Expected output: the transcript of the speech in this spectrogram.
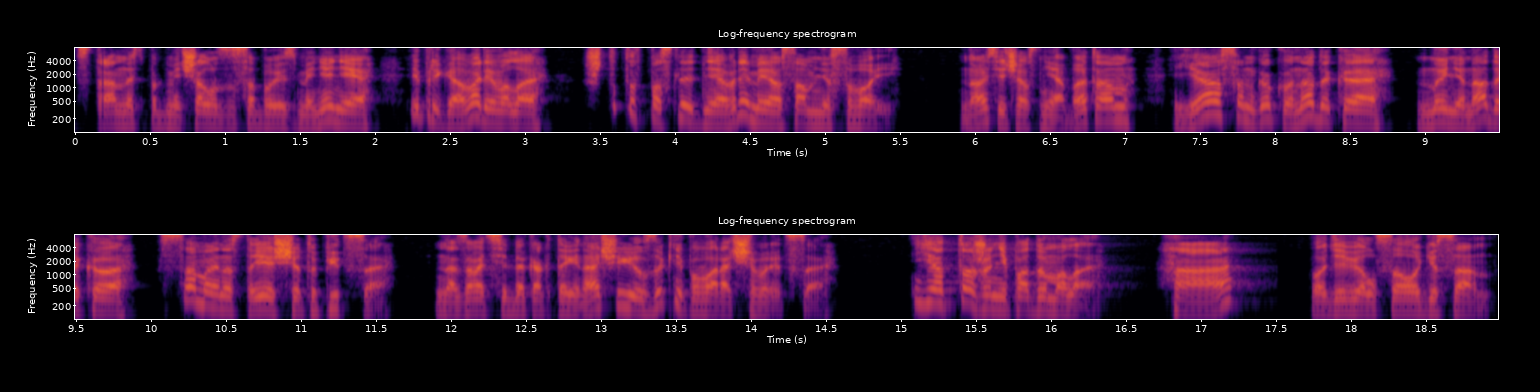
Странность подмечала за собой изменения и приговаривала – что-то в последнее время я сам не свой. Но сейчас не об этом. Я Сангоку Надека, ныне Надеко, самая настоящая тупица. Называть себя как-то иначе язык не поворачивается. Я тоже не подумала. «Ха?» – удивился Оги-сан.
